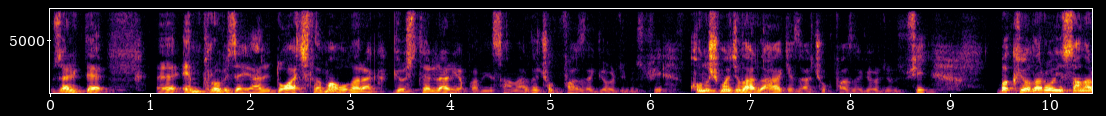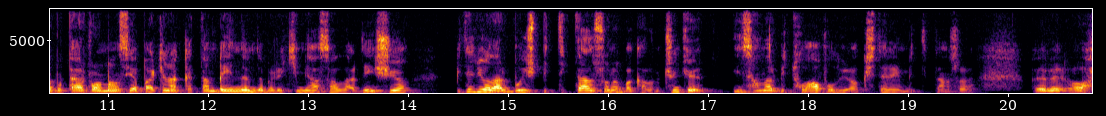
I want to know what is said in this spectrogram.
özellikle e, improvize yani doğaçlama olarak gösteriler yapan insanlarda çok fazla gördüğümüz bir şey. Konuşmacılarda hakeza çok fazla gördüğümüz bir şey. Bakıyorlar o insanlar bu performansı yaparken hakikaten beyinlerinde böyle kimyasallar değişiyor. Bir de diyorlar bu iş bittikten sonra bakalım. Çünkü insanlar bir tuhaf oluyor akış deneyim bittikten sonra. Böyle bir, oh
